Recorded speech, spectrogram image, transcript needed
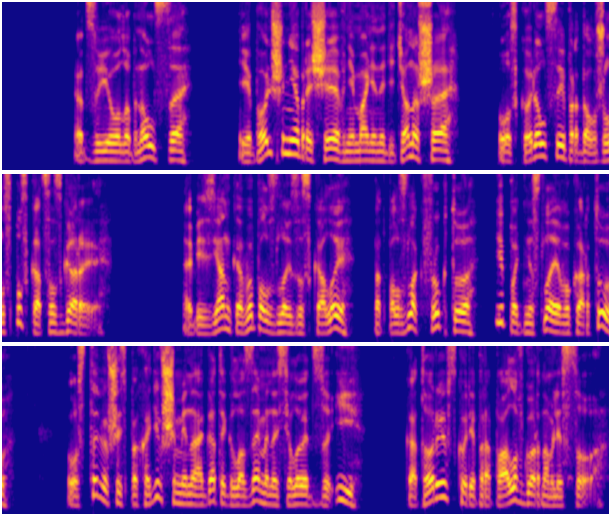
Цзуи улыбнулся и, больше не обращая внимания на детеныша, ускорился и продолжил спускаться с горы. Обезьянка выползла из-за скалы, подползла к фрукту и поднесла его к рту, уставившись походившими на агаты глазами на силуэт Зуи, который вскоре пропал в горном лесу.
